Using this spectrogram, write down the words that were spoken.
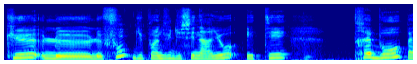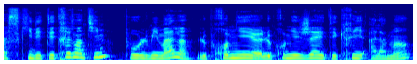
que le, fond, du point de vue du scénario, était très beau parce qu'il était très intime pour lui mal. Le premier, le premier jet est écrit à la main,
